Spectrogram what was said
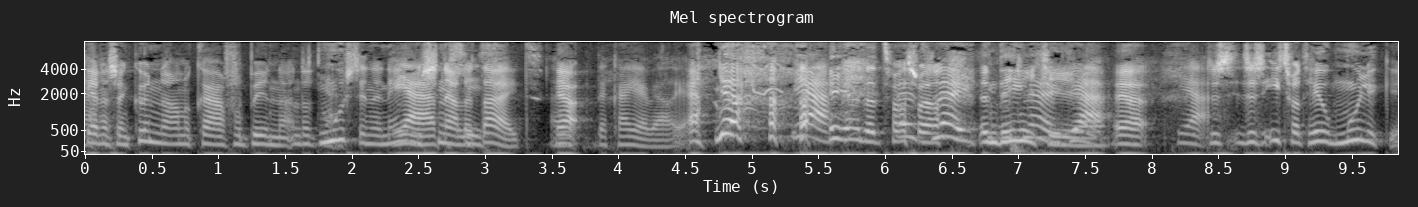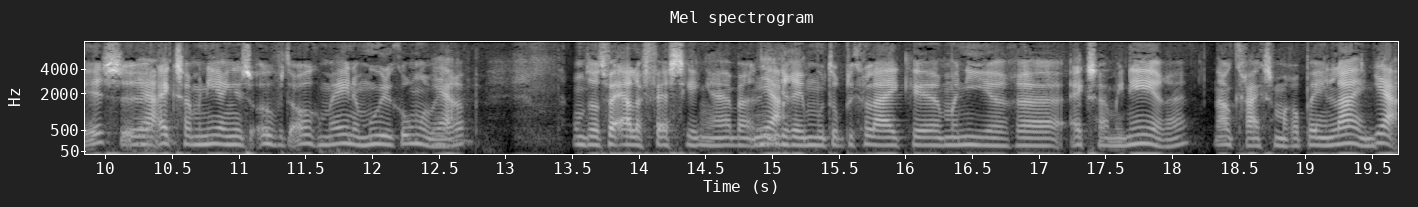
kennis en kunde aan elkaar verbinden. En dat moest in een hele snelle precies. tijd. Ja, dat- kan jij wel, ja. Ja. Ja. dat was Dat wel leuk, een dingetje. leuk, ja. ja. Dus, dus iets wat heel moeilijk is. Examinering is over het algemeen een moeilijk onderwerp. Omdat we elf vestigingen hebben en Ja. iedereen moet op de gelijke manier eh, examineren. Nou, krijg ze maar op één lijn. Ja,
